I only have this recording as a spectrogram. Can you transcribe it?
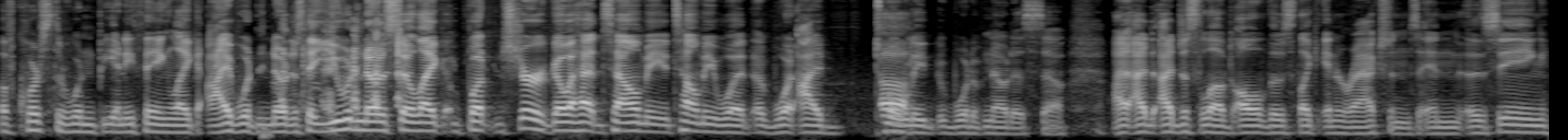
of course there wouldn't be anything like I wouldn't notice that you wouldn't notice so like but sure go ahead tell me tell me what what I totally uh, would have noticed so I, I, I just loved all of those like interactions and uh, seeing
